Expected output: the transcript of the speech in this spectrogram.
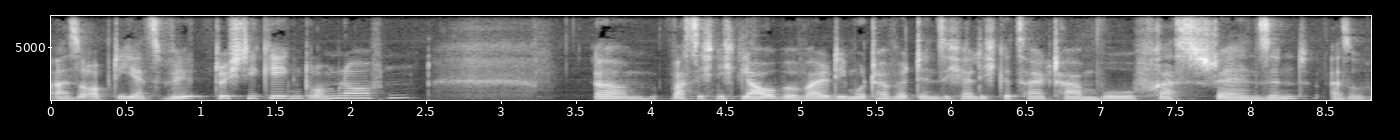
also ob die jetzt wild durch die Gegend rumlaufen. Ähm, was ich nicht glaube, weil die Mutter wird denen sicherlich gezeigt haben, wo Fressstellen sind. Also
